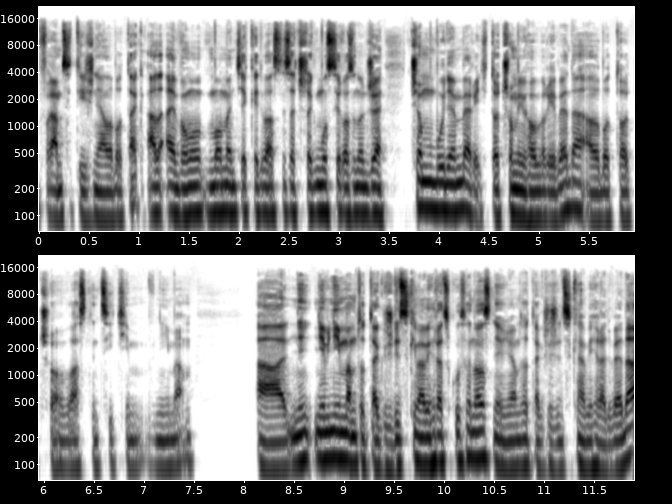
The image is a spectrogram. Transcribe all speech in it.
v rámci týždňa alebo tak, ale aj v momente, keď vlastne sa človek musí rozhodnúť, že čomu budem veriť, to, čo mi hovorí veda, alebo to, čo vlastne cítim, vnímam. A ne, nevnímam to tak, že vždy má vyhrať skúsenosť, nevnímam to tak, že vždy má vyhrať veda,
